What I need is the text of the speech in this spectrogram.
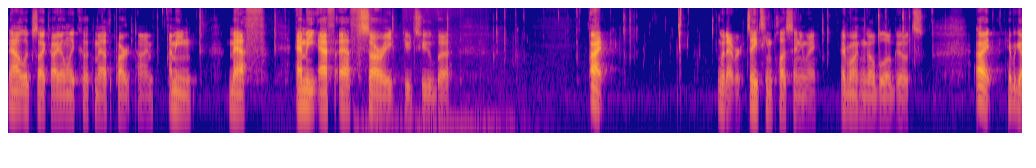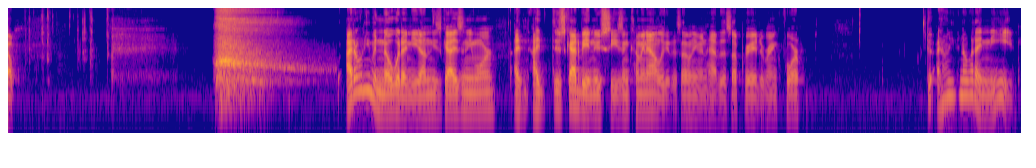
Now it looks like I only cook meth part time. I mean, meth. M E F F. Sorry, YouTube. Uh... All right. Whatever. It's 18 plus anyway. Everyone can go below goats. All right, here we go. I don't even know what I need on these guys anymore. I, I there's got to be a new season coming out. Look at this. I don't even have this upgraded to rank four. Dude, I don't even know what I need.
